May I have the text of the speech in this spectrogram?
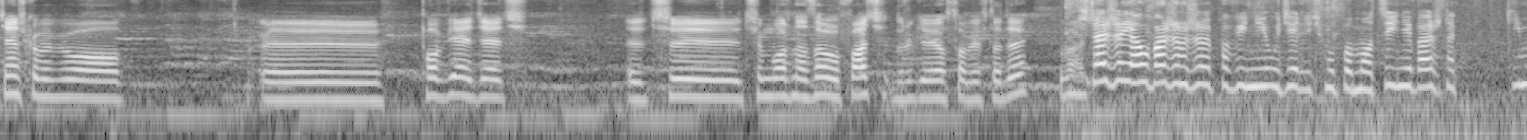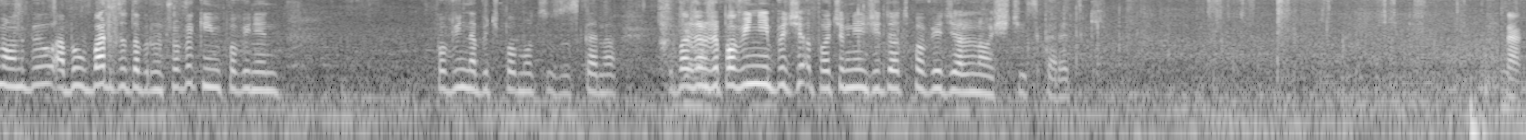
Ciężko by było yy, powiedzieć, czy, czy można zaufać drugiej osobie wtedy. Szczerze ja uważam, że powinni udzielić mu pomocy i nieważne kim on był, a był bardzo dobrym człowiekiem i powinien, powinna być pomoc uzyskana. Uważam, że powinni być pociągnięci do odpowiedzialności z karetki. Tak,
